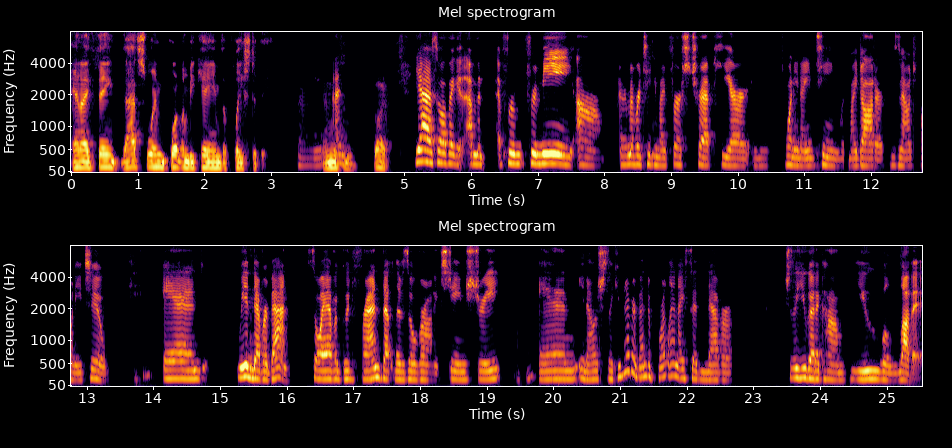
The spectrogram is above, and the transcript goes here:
and I think that's when Portland became the place to be. Right. And this And- is- go ahead. Yeah, so if I could, I'm an, for for me, um, I remember taking my first trip here in 2019 with my daughter, who's now 22, and we had never been. So I have a good friend that lives over on Exchange Street, Mhm. and you know, she's like, "You've never been to Portland?" I said, "Never." She's like, "You got to come. You will love it."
